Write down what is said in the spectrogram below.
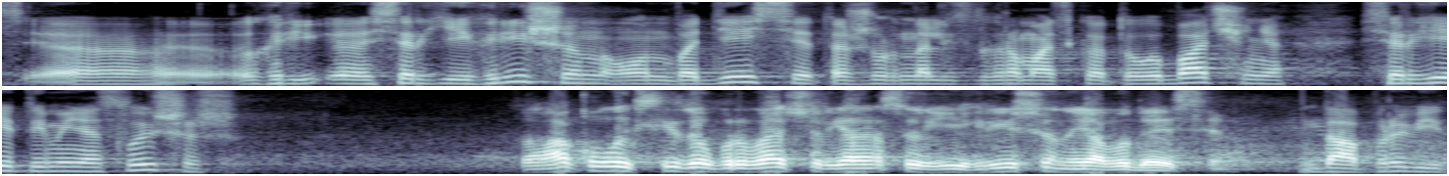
С- э, Гри- э, Сергей Гришин, он в Одессе, это журналист громадского телебачення. Сергей, ты меня слышишь? Так, Олексій, добрий вечір. Я Сергій Грішин, я в Одесі. Да, привіт.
